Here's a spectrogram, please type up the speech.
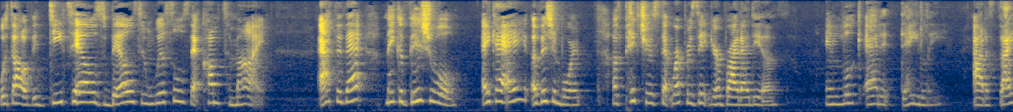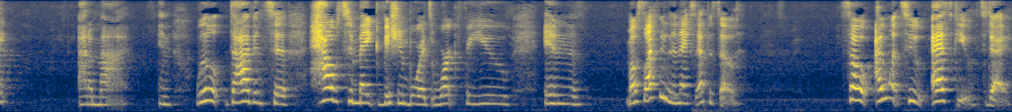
with all the details, bells, and whistles that come to mind. After that, make a visual, aka a vision board, of pictures that represent your bright idea and look at it daily, out of sight, out of mind. And we'll dive into how to make vision boards work for you in most likely the next episode. So I want to ask you today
